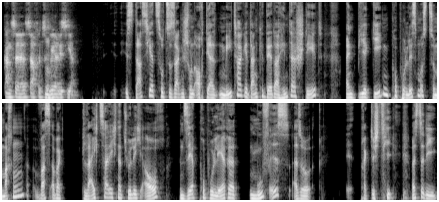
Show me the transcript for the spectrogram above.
ganze Sache zu mhm. realisieren. Ist das jetzt sozusagen schon auch der Metagedanke, der dahinter steht, ein Bier gegen Populismus zu machen, was aber gleichzeitig natürlich auch ein sehr populärer Move ist? Also äh, praktisch die, weißt du, die,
